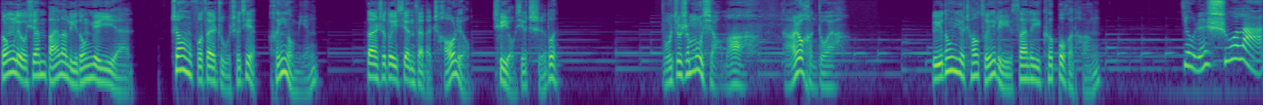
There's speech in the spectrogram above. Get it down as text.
董柳轩白了李东岳一眼，丈夫在主持界很有名，但是对现在的潮流却有些迟钝。不就是穆小吗？哪有很多呀？李东月朝嘴里塞了一颗薄荷糖。有人说啦，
